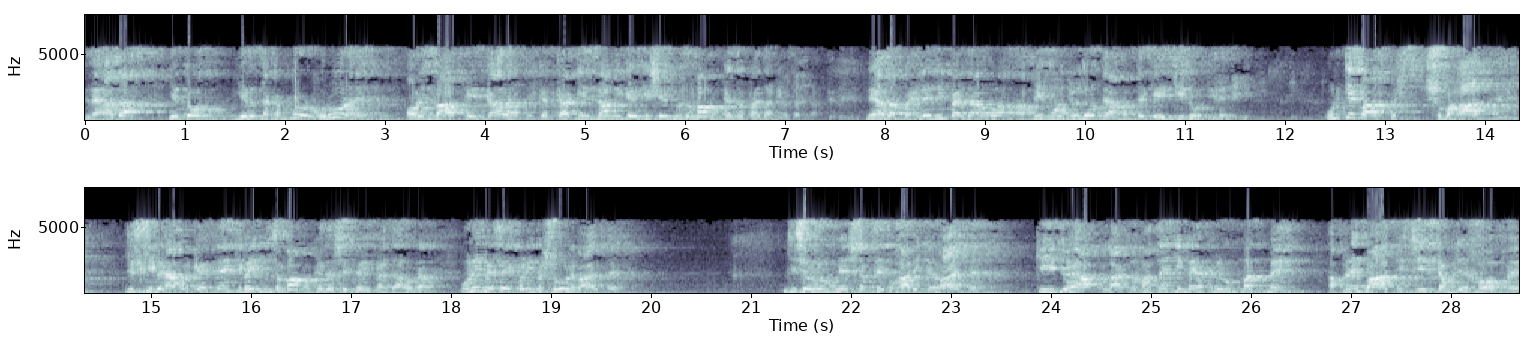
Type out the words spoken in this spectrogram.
لہذا یہ تو یہ تو تکبر اور غرور ہے۔ اور اس بات کا انکار حقیقت کا کہ اسلامی کے کہ شرک مسلمانوں کے اندر پیدا نہیں ہو سکتا۔ لہذا پہلے بھی پیدا ہوا اب بھی موجود ہو قیامت کہ ایک چیز ہوتی رہے گی۔ ان کے پاس کچھ شبہات ہیں۔ جس کی بنا پر کہتے ہیں کہ بھائی مسلمانوں کے اندر شرک کہیں پیدا ہوگا۔ انہیں میں سے ایک بڑی مشہور روایت ہے، جسے لوگ پیش کرتے بخاری کی روایت ہے کہ جو ہے آپ اللہ فرماتے ہیں کہ میں اپنی امت میں اپنے بعد جس چیز کا مجھے خوف ہے،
